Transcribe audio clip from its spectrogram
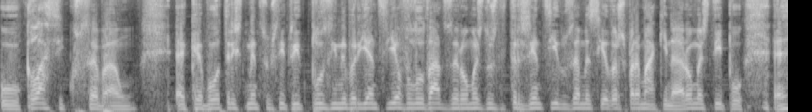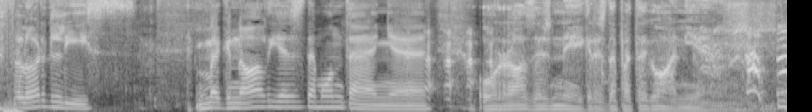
o clássico sabão acabou tristemente substituído pelos inebriantes e aveludados aromas dos detergentes e dos amaciadores para máquina. Aromas tipo eh, flor de lis. Magnólias da montanha ou rosas negras da Patagónia.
